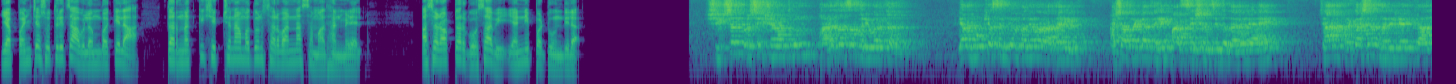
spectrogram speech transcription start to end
या पंचसूत्रीचा अवलंब केला तर नक्की शिक्षणामधून सर्वांना समाधान मिळेल असं डॉक्टर गोसावी यांनी पटवून दिलं. शिक्षक प्रशिक्षणातून भारताचं परिवर्तन या मुख्य संकल्पनेवर आधारित अशा प्रकारचे हे पाच सेशन्स इथं झालेले आहेत. चार प्रकाशनं झालेली आहेत काल.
